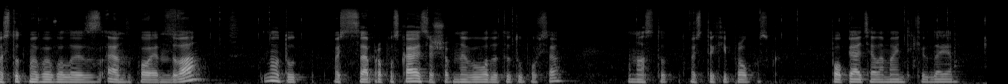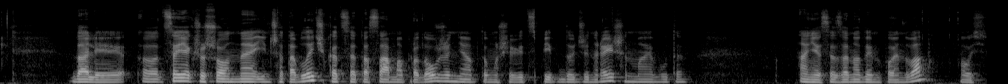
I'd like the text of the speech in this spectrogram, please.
Ось тут ми вивели з N по N2. Ну тут ось це пропускається, щоб не виводити тупо все. У нас тут ось такий пропуск. По 5 елементиків дає. Далі, е, це, якщо що, не інша табличка, це та сама продовження, тому що від speed до generation має бути. А, ні, це з N1 по N2. Ось.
